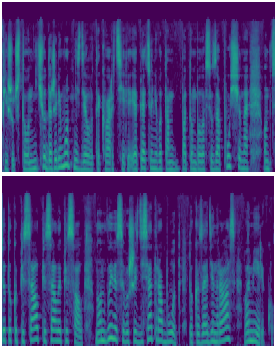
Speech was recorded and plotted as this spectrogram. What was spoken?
пишут, что он ничего, даже ремонт не сделал в этой квартире. И опять у него там потом было все запущено. Он все только писал, писал и писал. Но он вывез его 60 работ только за один раз в Америку.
